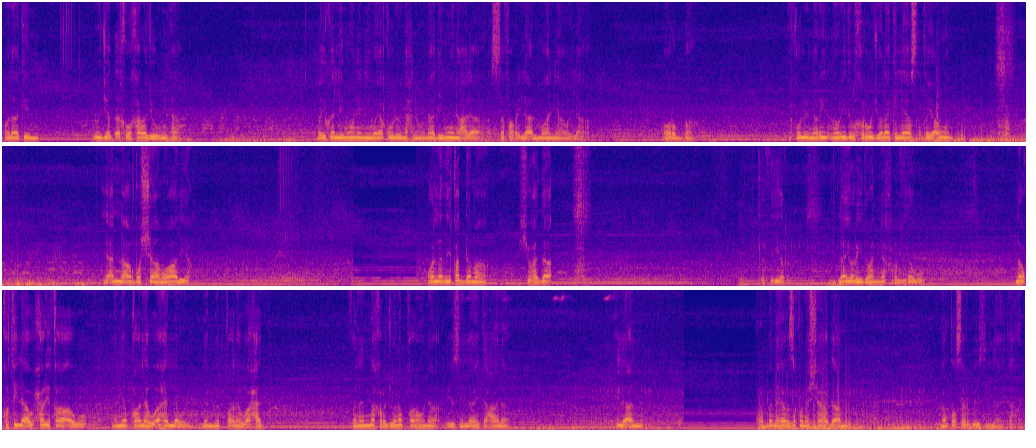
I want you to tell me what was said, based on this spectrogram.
ولكن يوجد أخوة خرجوا منها. ويكلمونني ويقولوا نحن نادمون على السفر إلى ألمانيا وإلى أوروبا. يقولون نريد, نريد الخروج ولكن لا يستطيعون لأن أرض الشام غالية. والذي قدم شهداء كثير لا يريد أن يخرج لو لو قتل أو حرق أو لم يبقى له أهل أو لم يبقى له أحد فلن نخرج ونبقى هنا بإذن الله تعالى إلى أن ربنا يرزقنا الشهادة أم ننتصر بإذن الله تعالى.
